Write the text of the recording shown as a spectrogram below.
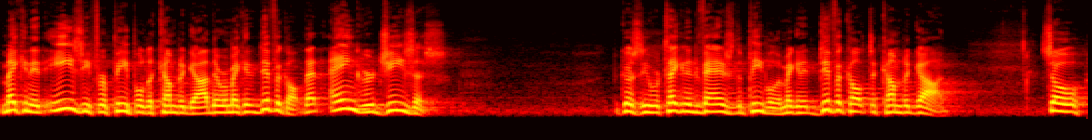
making it easy for people to come to God, they were making it difficult. That angered Jesus because they were taking advantage of the people. They're making it difficult to come to God. So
